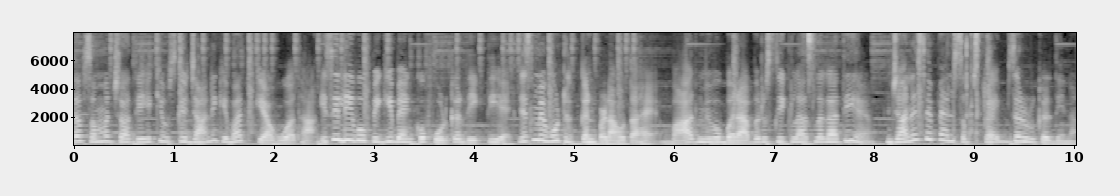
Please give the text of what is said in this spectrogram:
तब समझ जाते हैं कि उसके जाने के बाद क्या हुआ था। इसीलिए वो पिगी बैंक को फोड़ कर देखती है, जिसमें वो ढक्कन पड़ा होता है। बाद में वो बराबर उसकी क्लास लगाती है। जाने से पहले सब्सक्राइब ज़रूर कर देना।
